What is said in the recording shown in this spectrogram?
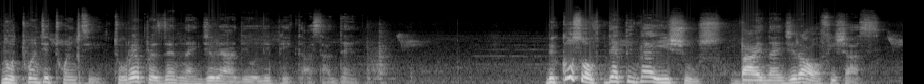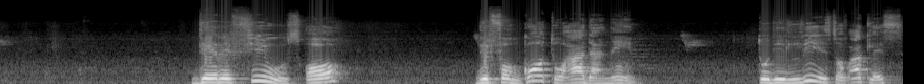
no, 2020, to represent Nigeria at the Olympic as at then. Because of technical issues by Nigeria officials, they refused or they forgot to add a name to the list of athletes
